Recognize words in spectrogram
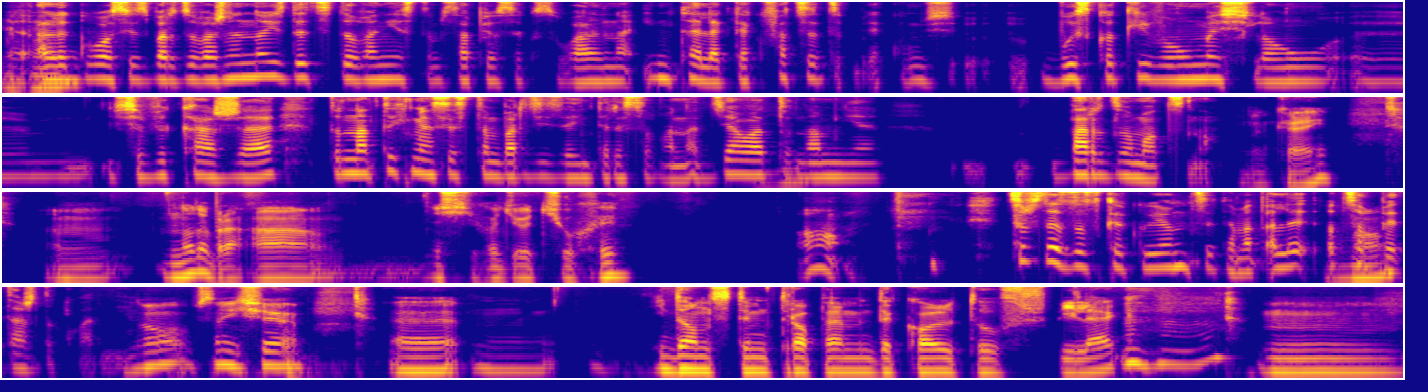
E, mhm. Ale głos jest bardzo ważny. No i zdecydowanie jestem sapioseksualna. Intelekt, jak facet jakąś błyskotliwą myślą się wykaże, to natychmiast jestem bardziej zainteresowana. Działa to mhm. na mnie bardzo mocno. Okej. Okay. No dobra, a jeśli chodzi o ciuchy? O, cóż to zaskakujący temat, ale o co no, pytasz dokładnie? No, w sensie e, mm, idąc tym tropem dekoltów, szpilek, mhm. mm,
